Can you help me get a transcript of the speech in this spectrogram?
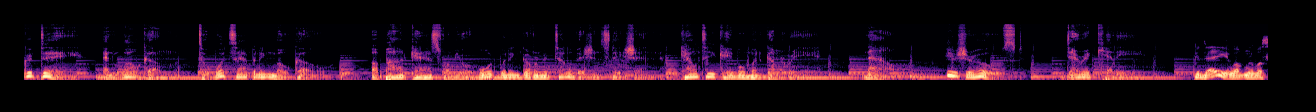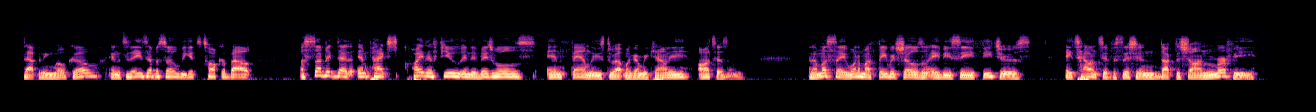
Good day, and welcome to What's Happening MoCo, a podcast from your award winning government television station, County Cable Montgomery. Now, here's your host, Derek Kenny. Good day, and welcome to What's Happening MoCo. And in today's episode, we get to talk about a subject that impacts quite a few individuals and families throughout Montgomery County autism. And I must say, one of my favorite shows on ABC features a talented physician, Dr. Shaun Murphy,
